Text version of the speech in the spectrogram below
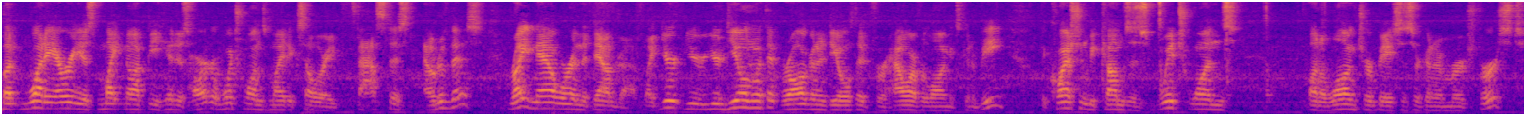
but what areas might not be hit as hard or which ones might accelerate fastest out of this. Right now, we're in the downdraft. Like you're you're, you're dealing with it. We're all going to deal with it for however long it's going to be. The question becomes is which ones on a long term basis are going to emerge first.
